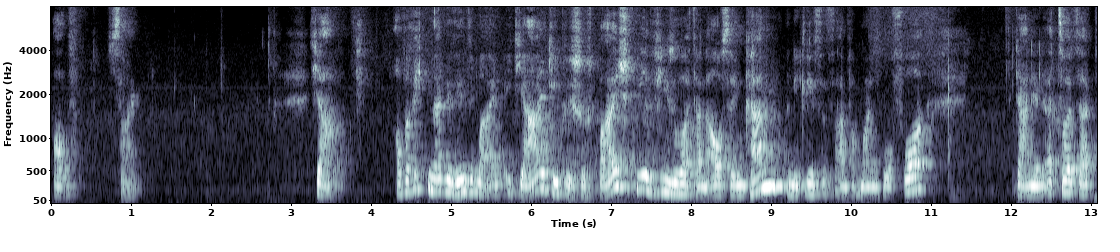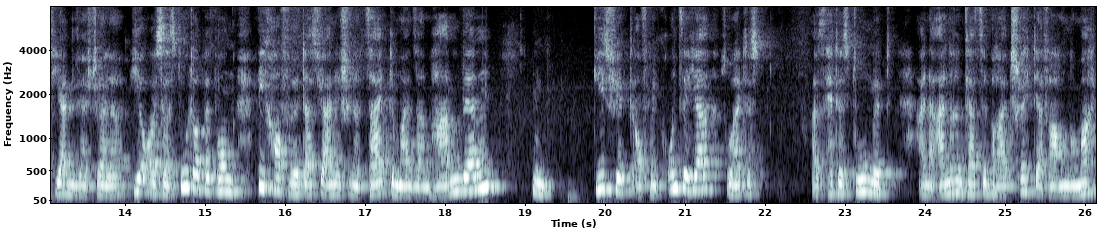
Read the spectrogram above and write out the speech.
aufzeigt. Ja, auf der rechten Seite sehen Sie mal ein idealtypisches Beispiel, wie sowas dann aussehen kann. Und ich lese es einfach mal in Ruhe vor. Daniel Oetzold sagt hier an dieser Stelle, hier äußerst du Doppelpunkt, ich hoffe, dass wir eine schöne Zeit gemeinsam haben werden. Und dies wirkt auf mich unsicher, so hättest, als hättest du mit einer anderen Klasse bereits schlechte Erfahrungen gemacht.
